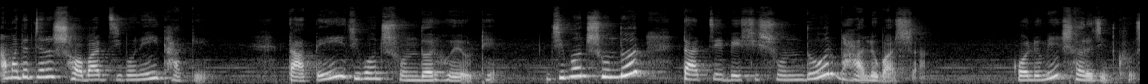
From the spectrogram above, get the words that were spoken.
আমাদের যেন সবার জীবনেই থাকে। তাতেই জীবন সুন্দর হয়ে ওঠে। জীবন সুন্দর, তার চেয়ে বেশি সুন্দর ভালোবাসা। কলমে সরজিৎ ঘোষ।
